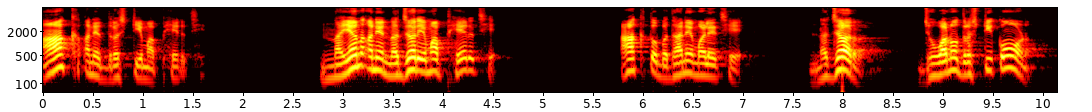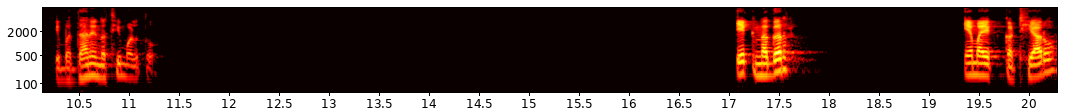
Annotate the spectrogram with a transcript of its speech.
આંખ અને દ્રષ્ટિ એમાં ફેર છે. નયન અને નજર એમાં ફેર છે. આંખ તો બધાને મળે છે. નજર જોવાનો દ્રષ્ટિકોણ એ બધાને નથી મળતો. એક નગર, એમાં એક કઠિયારો,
